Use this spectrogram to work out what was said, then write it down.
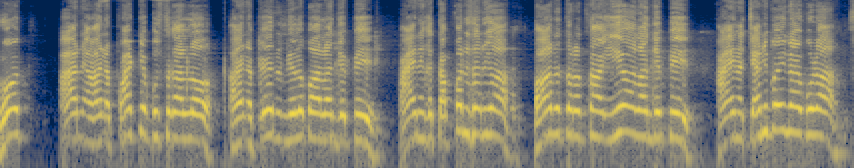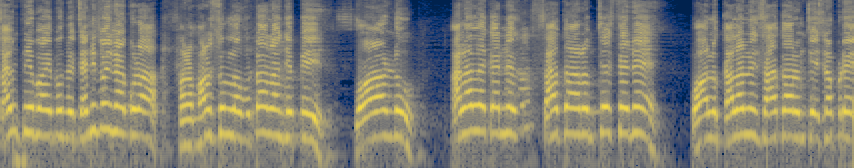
రోజు ఆయన ఆయన పాఠ్య పుస్తకాల్లో ఆయన పేరు నిలపాలని చెప్పి ఆయనకు తప్పనిసరిగా భారతరత్న ఇవ్వాలని చెప్పి ఆయన చనిపోయినా కూడా సావిత్రిబాయి పూలే చనిపోయినా కూడా మన మనసుల్లో ఉండాలని చెప్పి వాళ్ళు కళలకన్నీ సాకారం చేస్తేనే వాళ్ళు కళని సాకారం చేసినప్పుడే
